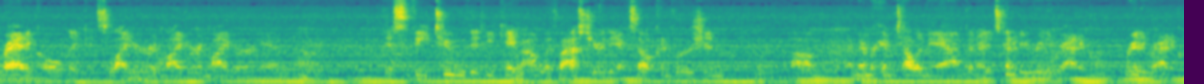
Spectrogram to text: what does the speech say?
radical that gets lighter and lighter and lighter. And uh, this V2 that he came out with last year, the XL conversion, um, I remember him telling me, "I'm gonna, it's gonna be really radical, really radical.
